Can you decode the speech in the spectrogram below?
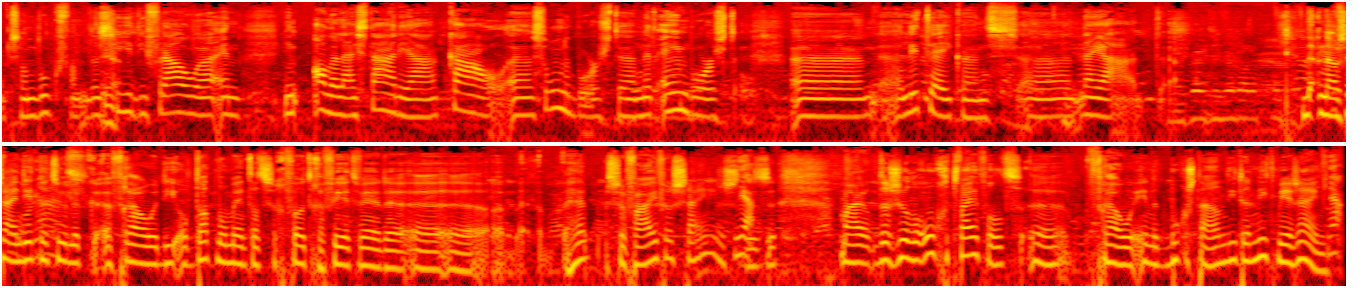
op zo'n boek. Van, dan Ja. zie je die vrouwen en in allerlei stadia. Kaal, eh, zonder borsten, met één borst. eh, eh, littekens. nou ja, Nou, nou zijn dit natuurlijk vrouwen die op dat moment dat ze gefotografeerd werden survivors zijn. Dus, Ja. maar er zullen ongetwijfeld vrouwen in het boek staan die er niet meer zijn. ja,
